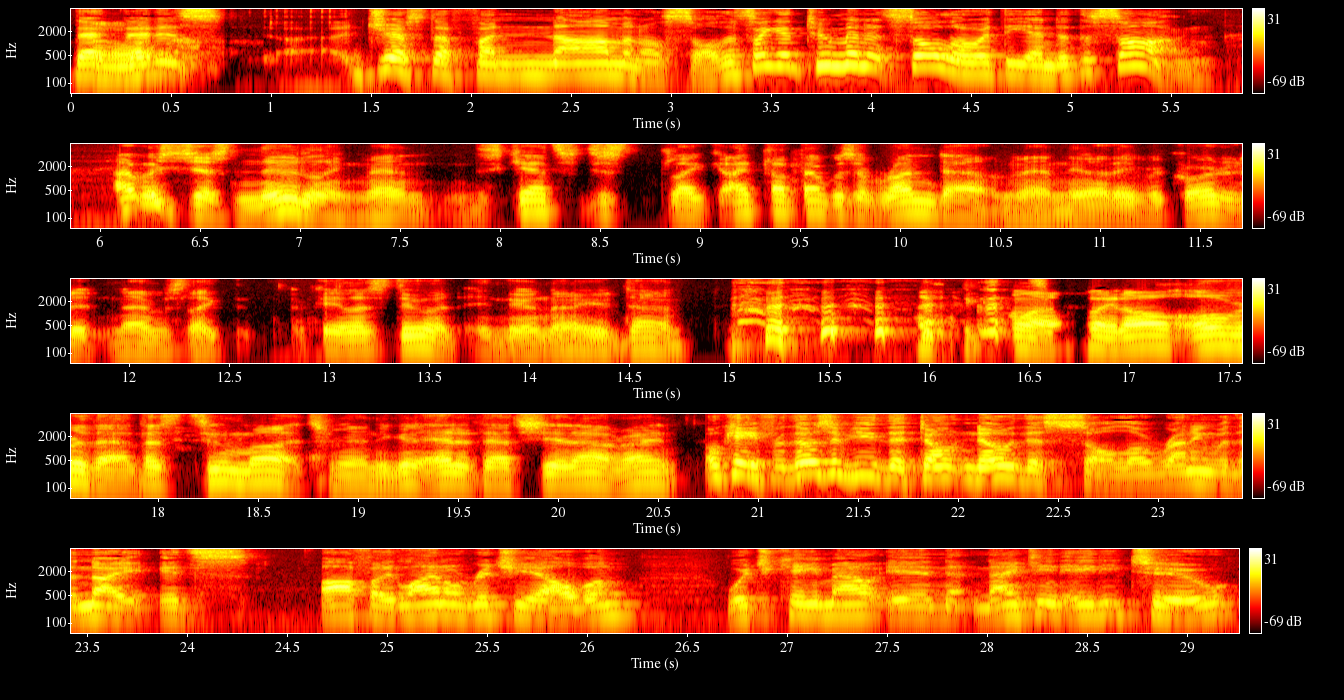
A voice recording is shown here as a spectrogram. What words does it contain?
that oh. that is uh, just a phenomenal solo. It's like a two minute solo at the end of the song. I was just noodling, man. This cat's just like I thought that was a rundown, man. You know, they recorded it, and I was like, okay, let's do it. And you know, now you're done. Come on, I played all over that. That's too much, man. You're gonna edit that shit out, right? Okay, for those of you that don't know this solo, "Running with the Night," it's off a Lionel Richie album, which came out in 1982,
